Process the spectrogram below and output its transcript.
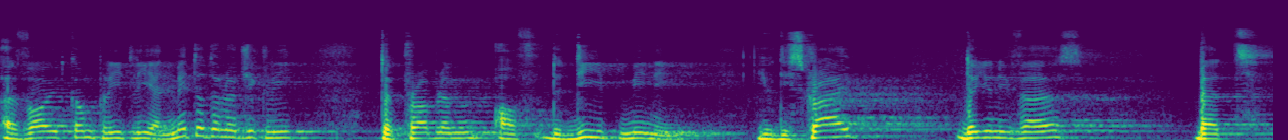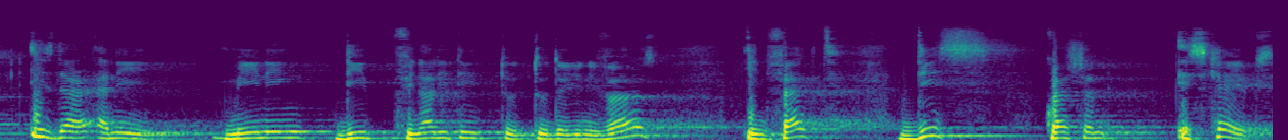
avoid completely and methodologically the problem of the deep meaning. You describe the universe, but is there any meaning, deep finality to, to the universe? In fact, this question escapes.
